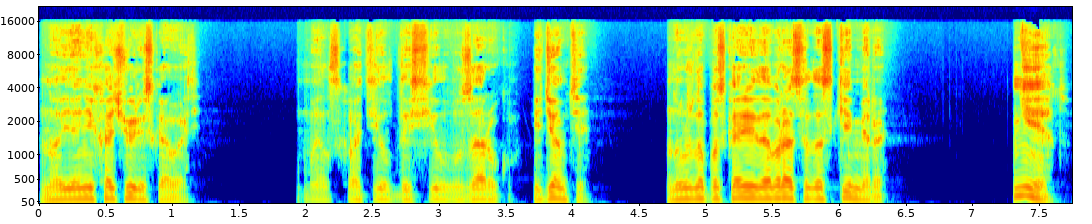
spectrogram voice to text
но я не хочу рисковать». Мел схватил Де Силву за руку. «Идемте. Нужно поскорее добраться до Скиммера». «Нет», —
